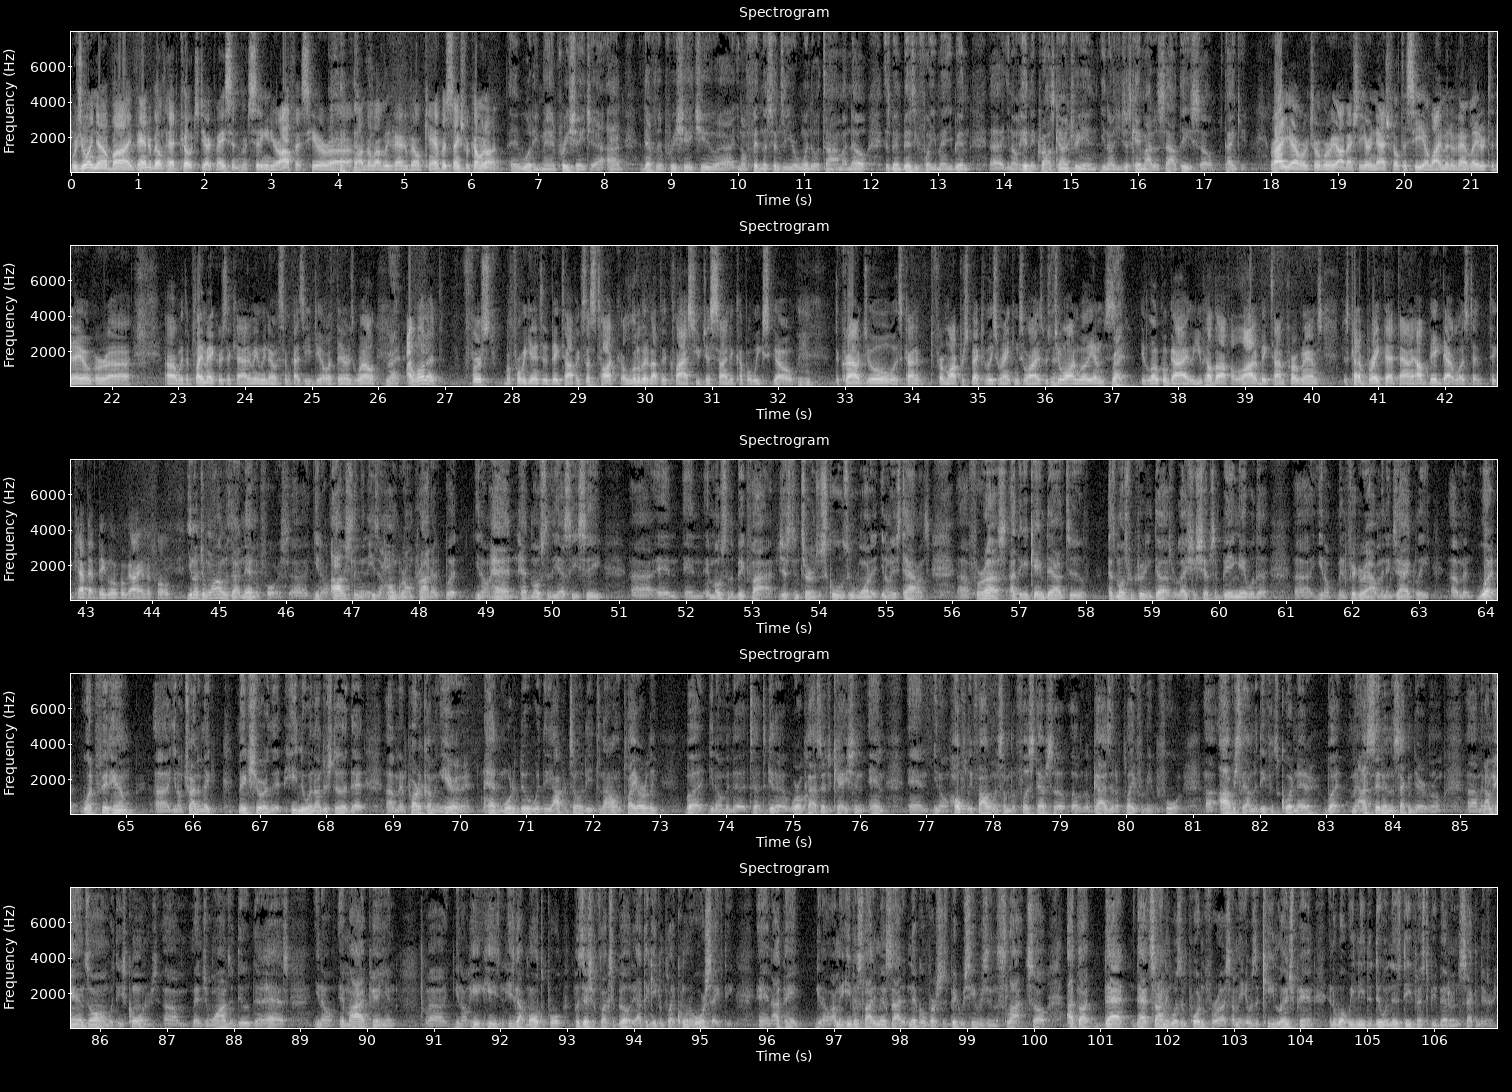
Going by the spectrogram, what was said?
We're joined now by Vanderbilt head coach Derek Mason. We're sitting in your office here uh, on the lovely Vanderbilt campus. Thanks for coming on. Hey Woody, man, appreciate you. I, I definitely appreciate you. Uh, you know, fitting us into your window of time. I know it's been busy for you, man. You've been, uh, you know, hitting it cross country, and you know, you just came out of the southeast. So thank you. Right. Yeah, we're, we're I'm actually here in Nashville to see a lineman event later today over. Uh, uh, with the Playmakers Academy, we know some guys that you deal with there as well. Right. I want to first, before we get into the big topics, let's talk a little bit about the class you just signed a couple weeks ago. Mm-hmm. The crown jewel was kind of, from our perspective, at least rankings wise, was Juwan Williams, right. a local guy who you held off a lot of big time programs. Just kind of break that down and how big that was to, to have that big local guy in the fold. You know, Juwan was dynamic for us. Uh, you know, obviously when he's a homegrown product, but you know had had most of the SEC uh, and, and, and most of the Big Five, just in terms of schools who wanted you know his talents. Uh, for us, I think it came down to as most recruiting does, relationships and being able to uh, you know and figure out and exactly um, and what what fit him. Uh, you know, trying to make make sure that he knew and understood that, um, and part of coming here had more to do with the opportunity to not only play early, but you know, to, to, to get a world class education and and you know, hopefully following some of the footsteps of, of, of guys that have played for me before. Uh, obviously, I'm the defensive coordinator, but I mean, I sit in the secondary room um, and I'm hands on with these corners. Um, and Juwan's a dude that has, you know, in my opinion. Uh, you know, he he's he's got multiple position flexibility. I think he can play corner or safety, and I think you know, I mean, even sliding inside at nickel versus big receivers in the slot. So I thought that that signing was important for us. I mean, it was a key linchpin in what we need to do in this defense to be better in the secondary.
